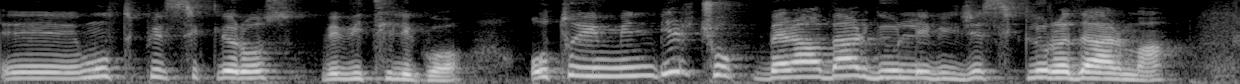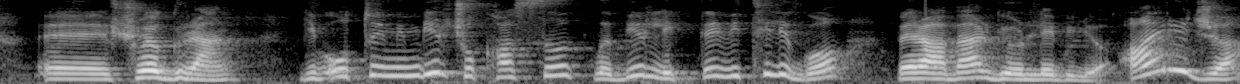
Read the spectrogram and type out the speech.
e, multiple skleroz ve vitiligo, otoimmün birçok beraber görülebileceği skleroderma, e, Sjögren gibi otoimmün birçok hastalıkla birlikte vitiligo beraber görülebiliyor. Ayrıca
